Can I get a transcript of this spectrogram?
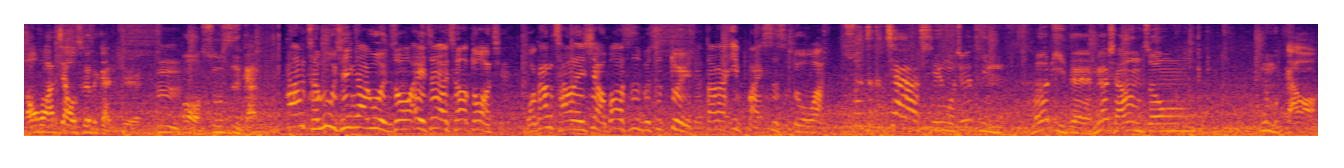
豪华轿车的感觉，嗯，哦，舒适感。刚陈木青在问说，哎，这台车要多少钱？我刚查了一下，我不知道是不是对的，大概一百四十多万。所以这个价钱我觉得挺合理的，没有想象中那么高啊。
